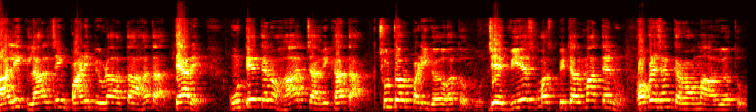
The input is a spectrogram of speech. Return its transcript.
માલિક લાલસિંહ પાણી પીવડાવતા હતા ત્યારે ઊંટે તેનો હાથ ચાવી ખાતા છૂટો પડી ગયો હતો, જે વીએસ હોસ્પિટલમાં તેનું ઓપરેશન કરવામાં આવ્યું હતું.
